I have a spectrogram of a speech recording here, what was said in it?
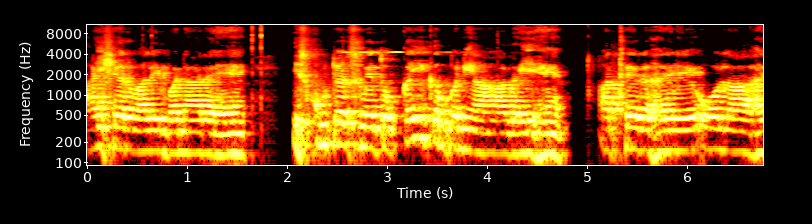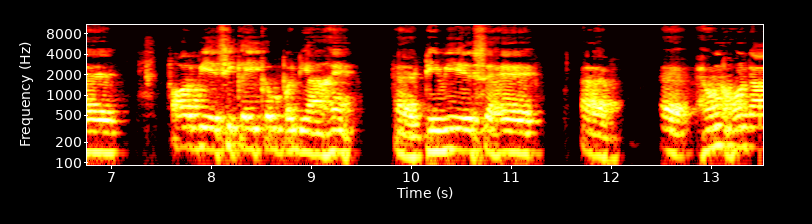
आइशर वाले बना रहे हैं। स्कूटर्स में तो कई कंपनियाँ आ गई हैं। अथेर है, ओला है, और भी ऐसी कई कंपनियाँ हैं। टी वी एस है होंडा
